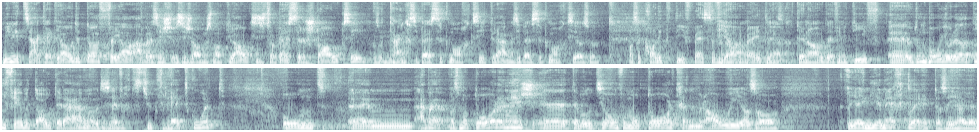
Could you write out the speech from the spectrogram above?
wie nicht sagen, die alten Töpfe, ja, aber es ist, es ist anderes Material, gewesen, es war zwar besserer Stahl, gewesen, also die Tanks waren besser gemacht, gewesen, die Rämen waren besser gemacht gewesen, also, also qualitativ besser verarbeitet. Ja, ja genau, definitiv. Äh, und darum baue ich auch relativ viel mit alten Rämen, weil das einfach das Zeug verhält gut. Und ähm, eben, was Motoren ist, äh, die Evolution des Motors kennen wir alle, also ich habe nie Mech gelernt. Also ich habe ja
